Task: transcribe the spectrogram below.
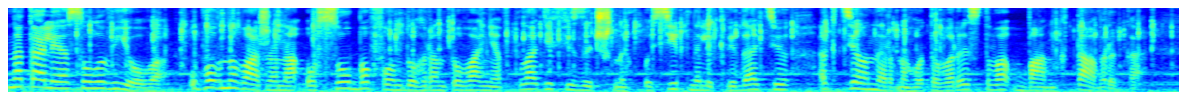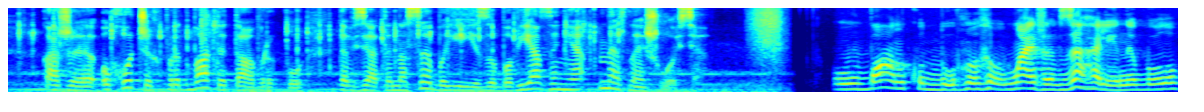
Наталія Соловйова, уповноважена особа фонду гарантування вкладів фізичних осіб на ліквідацію акціонерного товариства Банк Таврика. Каже, охочих придбати Таврику та взяти на себе її зобов'язання не знайшлося. У банку майже взагалі не було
